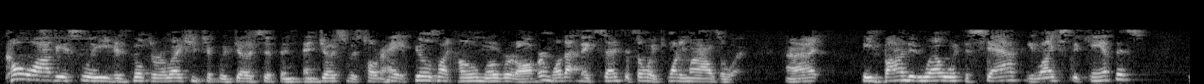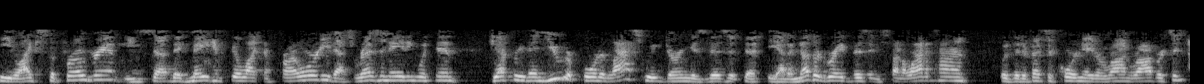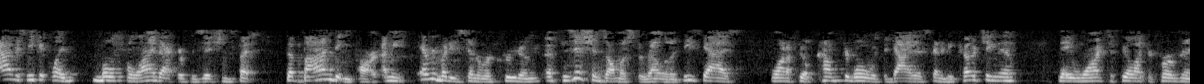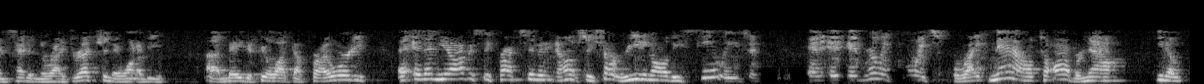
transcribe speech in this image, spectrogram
Cole obviously has built a relationship with Joseph, and, and Joseph has told her, hey, it feels like home over at Auburn. Well, that makes sense. It's only 20 miles away. All right. He's bonded well with the staff. He likes the campus. He likes the program. He's uh, they've made him feel like a priority. That's resonating with him. Jeffrey, then you reported last week during his visit that he had another great visit. He spent a lot of time with the defensive coordinator Ron Roberts, and obviously he could play multiple linebacker positions, but the bonding part. I mean, everybody's going to recruit him. A position's almost irrelevant. These guys want to feel comfortable with the guy that's going to be coaching them. They want to feel like the program's headed in the right direction. They want to be uh, made to feel like a priority. And, and then, you know, obviously proximity to home. So you start reading all these tea leaves, and, and it, it really points right now to Auburn. Now, you know,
